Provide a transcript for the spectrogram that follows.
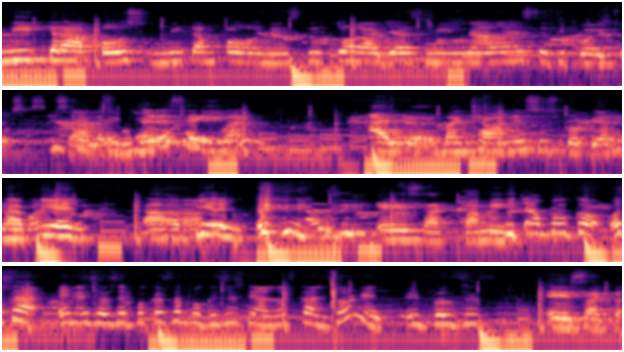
ni trapos, ni tampones, ni toallas, ni nada de este tipo de cosas. O sea, las mujeres se iban manchaban en sus propias ropas. La piel. La piel. exactamente. Y tampoco, o sea, en esas épocas tampoco existían los calzones, entonces... Exacto,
